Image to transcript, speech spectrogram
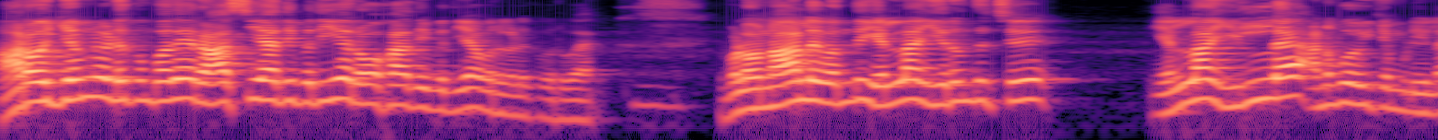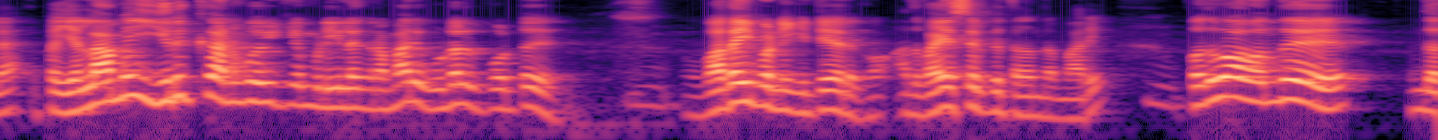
ஆரோக்கியம்னு எடுக்கும்போதே ராசியாதிபதியே ரோகாதிபதியா அவர்களுக்கு வருவார். இவ்வளோ நாள் வந்து எல்லாம் இருந்துச்சு எல்லாம் இல்லை அனுபவிக்க முடியல. இப்போ எல்லாமே இருக்கு அனுபவிக்க முடியலங்கிற மாதிரி உடல் போட்டு. வதை பண்ணிக்கிட்டே இருக்கும். அது வயசிற்கு தகுந்த மாதிரி. பொதுவாக வந்து இந்த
